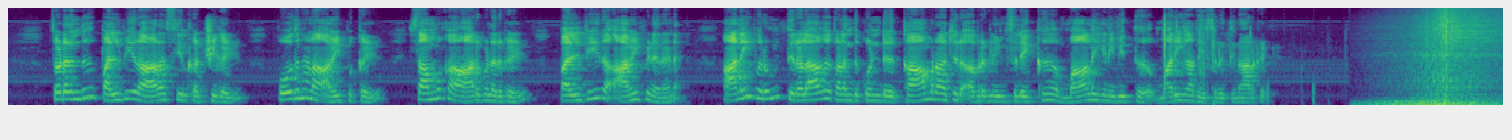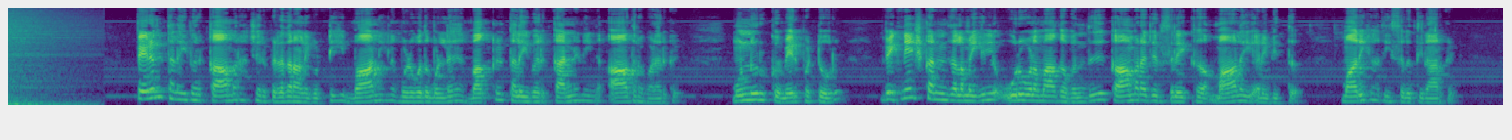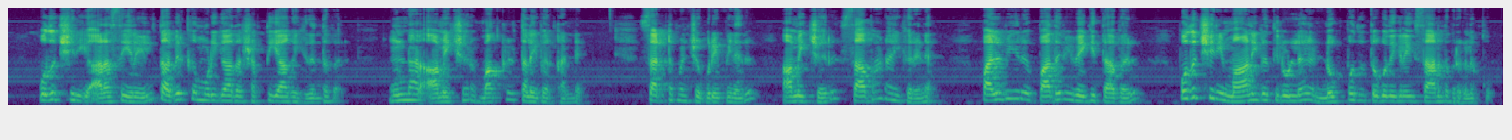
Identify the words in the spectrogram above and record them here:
தொடர்ந்து பல்வேறு அரசியல் கட்சிகள் பொதுநல அமைப்புகள் சமூக ஆர்வலர்கள் பல்வேறு அமைப்பினர் என அனைவரும் திரளாக கலந்து கொண்டு காமராஜர் அவர்களின் சிலைக்கு மாலை அணிவித்து மரியாதை செலுத்தினார்கள். பெருந்தலைவர் காமராஜர் பிறந்தநாளையொட்டி மாநிலம் முழுவதும் உள்ள மக்கள் தலைவர் கண்ணனின் ஆதரவாளர்கள் முன்னூறுக்கும் மேற்பட்டோர் விக்னேஷ் கண்ணன் தலைமையில் ஊர்வலமாக வந்து காமராஜர் சிலைக்கு மாலை அணிவித்து மரியாதை செலுத்தினார்கள். புதுச்சேரி அரசியலில் தவிர்க்க முடியாத சக்தியாக இருந்தவர் முன்னாள் அமைச்சர் மக்கள் தலைவர் கண்ணன். சட்டமன்ற உறுப்பினர் அமைச்சர் சபாநாயகர் என பல்வேறு பதவி வகித்த அவர் புதுச்சேரி மாநிலத்தில் உள்ள முப்பது தொகுதிகளை சார்ந்தவர்களுக்கும்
